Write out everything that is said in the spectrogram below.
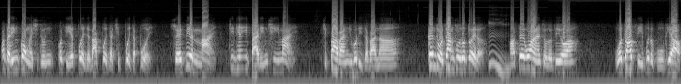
我等您讲的时阵，搁跌八十六、八十七、八十八，随便买。今天一百零七卖，一百万有个二十万呢？跟着我这样做就对了。嗯，啊，对我来走的丢啊！我找底部的股票，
